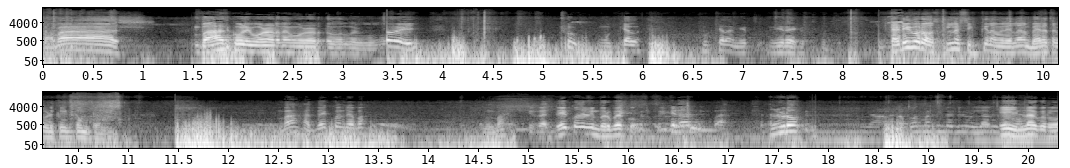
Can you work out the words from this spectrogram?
ಸಬಾಷ್ ಬಾತ್ಕೋಳಿ ಓಡಾಡ್ದಂಗ ಓಡಾಡ್ತಾವಲ್ಲ ಮುಖ್ಯಲ್ಲ ಮುಖ್ಯಲ್ಲ ನೀರ್ ತಡಿಗುರು ಸ್ಕಿಲ್ನ ಸಿಕ್ತಿಲ್ಲ ಆಮೇಲೆ ಎಲ್ಲ ಬೇರೆ ತಗೊಂಡು ಇಟ್ಕೊಂಬಿಟ್ಟು ಬಾ ಅದ್ ಬೇಕು ಅಂದ್ರೆ ಬಾ. ಬಾ. ಈಗ ಅದ್ ಬೇಕು ಅಂದ್ರೆ ನೀನ್ ಬರ್ಬೇಕು. ನೋಡು. ಏ ಇಲ್ಲ ಗುರು.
